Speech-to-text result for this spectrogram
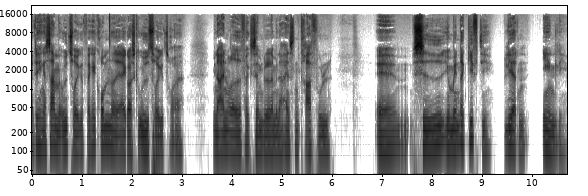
og det hænger sammen med udtrykket, for jeg kan ikke rumme noget, jeg ikke også skal udtrykke, tror jeg. Min egen vrede for eksempel, eller min egen sådan kraftfulde øh, side, jo mindre giftig bliver den egentlig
